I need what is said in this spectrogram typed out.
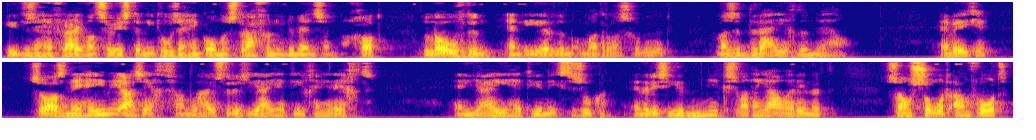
lieten ze hen vrij, want ze wisten niet hoe ze hen konden straffen nu de mensen God loofden en eerden om wat er was gebeurd. Maar ze dreigden wel. En weet je, zoals Nehemia zegt van luister eens, jij hebt hier geen recht en jij hebt hier niks te zoeken en er is hier niks wat aan jou herinnert. Zo'n soort antwoord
